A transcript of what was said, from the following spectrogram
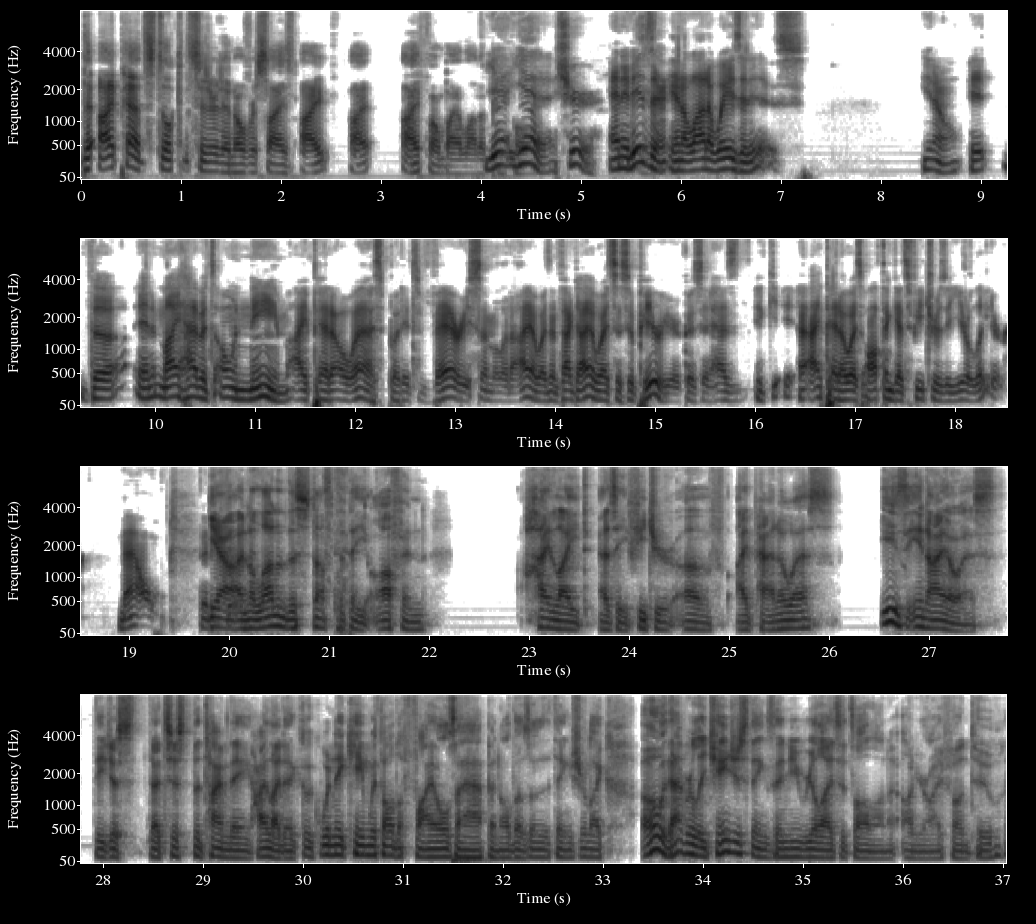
The iPad's still considered an oversized i, I iPhone by a lot of yeah, people. Yeah, yeah, sure. And it is in a lot of ways. It is. You know, it the and it might have its own name, iPad OS, but it's very similar to iOS. In fact, iOS is superior because it has it, iPad OS often gets features a year later now. Yeah, and a lot of the stuff that they often highlight as a feature of iPad OS is in iOS they just that's just the time they highlight it. Like when they came with all the files app and all those other things, you're like, oh, that really changes things. And you realize it's all on on your iPhone too.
